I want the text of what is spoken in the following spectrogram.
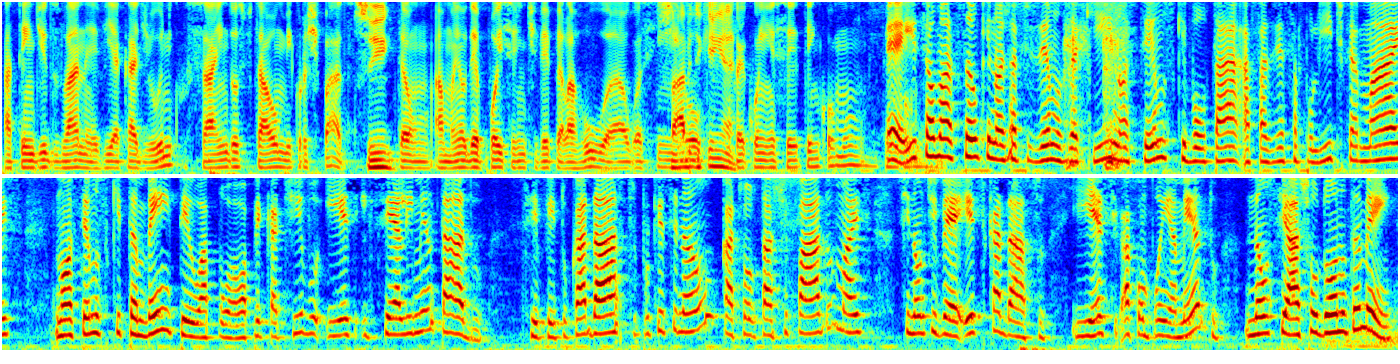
atendidos lá, né, via CAD único, saem do hospital microchipados. Sim. Então, amanhã ou depois, se a gente vê pela rua, algo assim, Sabe de quem é. reconhecer, tem como... tem É, como. isso é uma ação que nós já fizemos aqui, nós temos que voltar a fazer essa política, mas nós temos que também ter o, o aplicativo e, esse- e ser alimentado, ser feito o cadastro, porque senão o cachorro está chipado, mas se não tiver esse cadastro e esse acompanhamento, não se acha o dono também.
